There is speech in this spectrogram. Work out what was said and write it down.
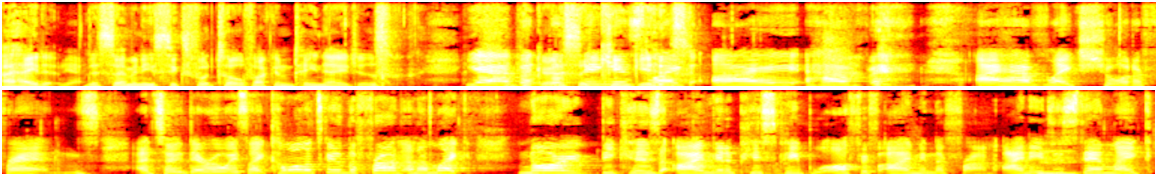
I hate it. yeah. There's so many six foot tall fucking teenagers. Yeah, but the thing is, King like, I have, I have like shorter friends, and so they're always like, "Come on, let's go to the front," and I'm like, "No," because I'm gonna piss people off if I'm in the front. I need to Hmm. stand like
